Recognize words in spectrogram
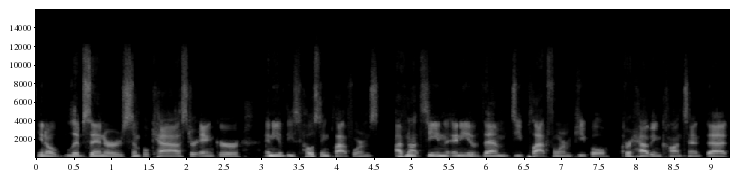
you know libsyn or simplecast or anchor any of these hosting platforms. I've not seen any of them deplatform people for having content that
